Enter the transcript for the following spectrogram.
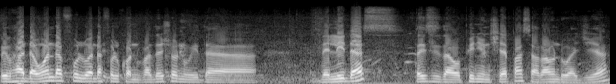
We've had a wonderful, wonderful conversation with uh, the leaders. This is the opinion shapers around Wajir,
